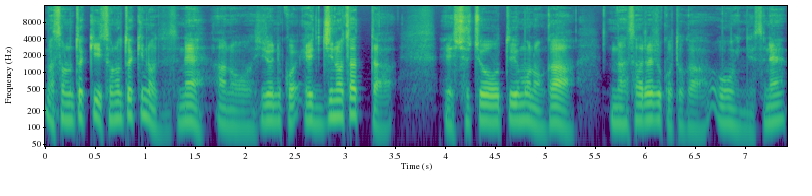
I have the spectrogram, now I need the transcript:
まあ、その時その時のですねあの非常にこうエッジの立った主張というものがなされることが多いんですね。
